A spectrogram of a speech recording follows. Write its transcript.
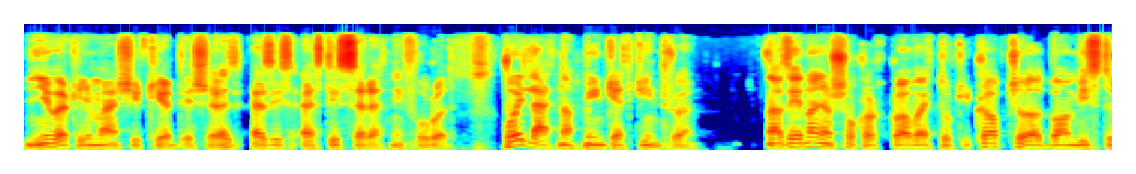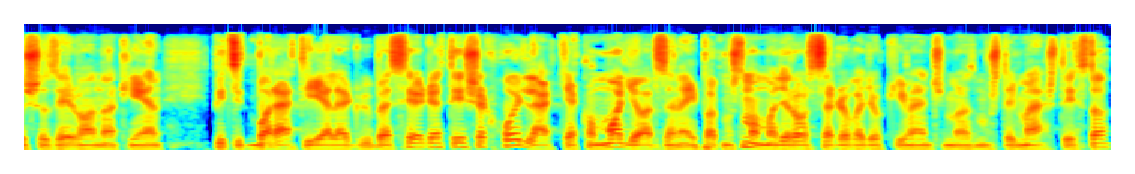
Nyilván egy másik kérdés, ez, ez is, ezt is szeretni fogod. Hogy látnak minket kintről? Azért nagyon sokakkal vagytok ki kapcsolatban, biztos azért vannak ilyen picit baráti jellegű beszélgetések. Hogy látják a magyar zeneipart? Most nem a Magyarországra vagyok kíváncsi, mert az most egy más tészta.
